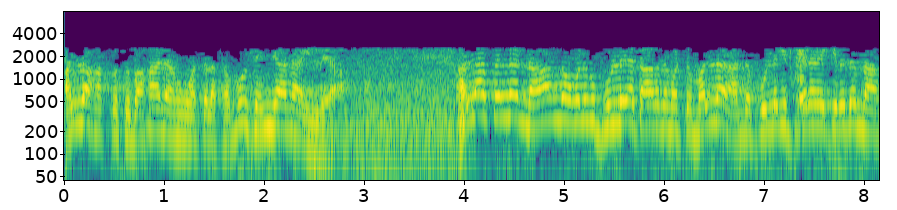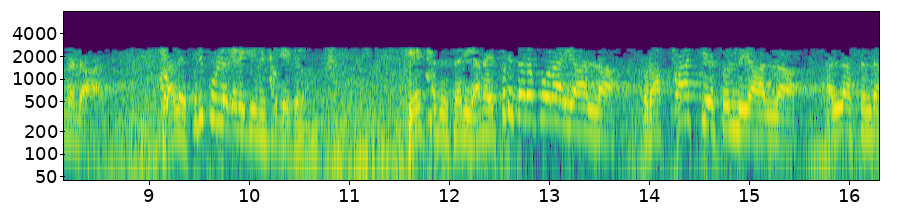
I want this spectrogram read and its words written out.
அல்லாஹாக்கு சுபகான கபூல் செஞ்சானா இல்லையா? அல்லா சொல்ல நாங்க உங்களுக்கு புள்ளைய தாரது மட்டுமல்ல அந்த புள்ளைக்கு பேர வைக்கிறதும் நாங்க தான் எப்படி புள்ள கிடைக்கும் இப்ப கேட்கிறோம் கேட்டது சரி. ஆனா எப்படி தரப்போறா போறா யா அல்லா ஒரு அப்பாட்சிய சொல்லு யா அல்லா அல்லா சொல்ற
